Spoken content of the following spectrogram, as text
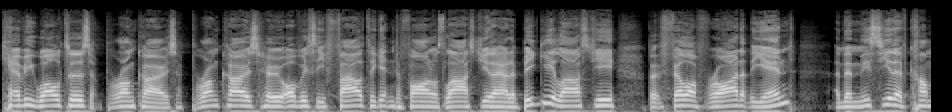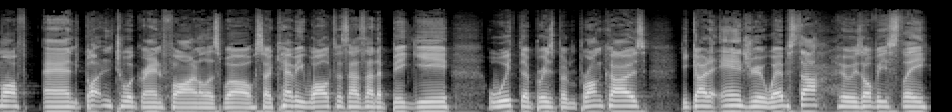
Kevin Walters, Broncos. Broncos, who obviously failed to get into finals last year. They had a big year last year, but fell off right at the end. And then this year they've come off and gotten to a grand final as well. So Kevin Walters has had a big year with the Brisbane Broncos. You go to Andrew Webster, who has obviously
